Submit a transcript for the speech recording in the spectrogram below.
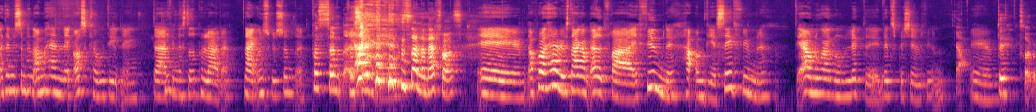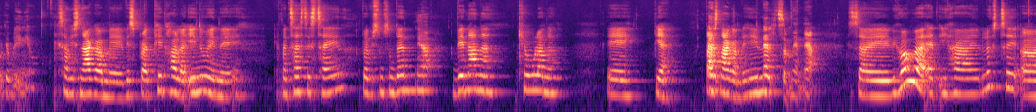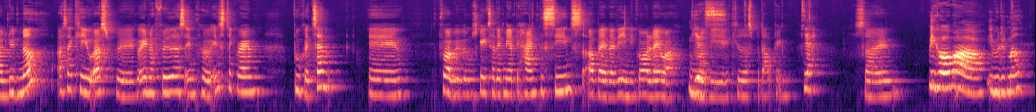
og den vil simpelthen omhandle Oscar-uddelingen der finder sted på lørdag. Nej, undskyld, søndag. På søndag, på søndag ja. søndag nat for os. Øh, og på, her vil vi snakke om alt fra øh, filmene, om vi har set filmene. Det er jo nogle gange nogle lidt, uh, lidt specielle film. Ja, øh, det tror jeg, du kan blive enige om. Så vi snakker om, uh, hvis Brad Pitt holder endnu en uh, fantastisk tale, hvad vi synes om den. Ja. Vinderne, kjolerne. Uh, ja, bare alt, snakke om det hele. Alt simpelthen, ja. Så øh, vi håber, at I har lyst til at lytte med og så kan I jo også øh, gå ind og følge os ind på Instagram, Book Tem, øh, for at vi vil måske tage lidt mere behind the scenes op af, hvad vi egentlig går og laver, yes. når vi keder os på dagpenge. Ja. Så øh, vi håber, I vil lytte med.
